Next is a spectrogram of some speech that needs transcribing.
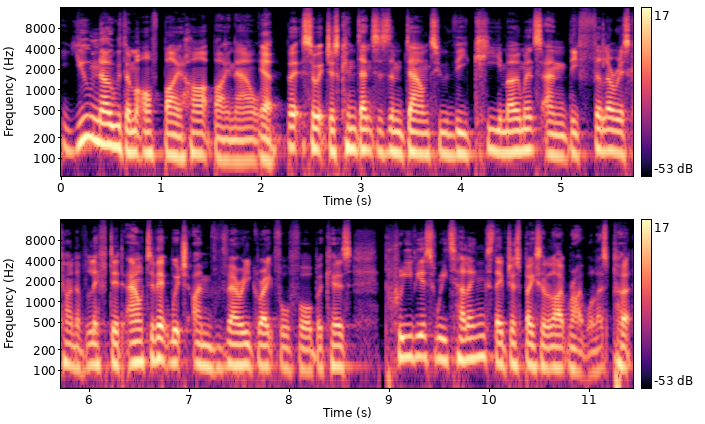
you know them off by heart by now. Yeah. But so it just condenses them down to the key moments and the filler is kind of lifted out of it, which I'm very grateful for because previous retellings, they've just basically like, right, well, let's put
